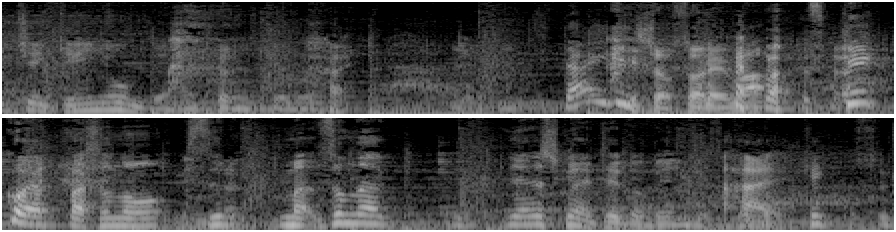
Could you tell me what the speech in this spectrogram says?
聞いちゃいけんよみたいになってるんですけど、はいいや聞きたいでしょそれは。結構やっぱそのする、まあ、そんなやらしくない程度でいいんですけど、はい。結構する。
